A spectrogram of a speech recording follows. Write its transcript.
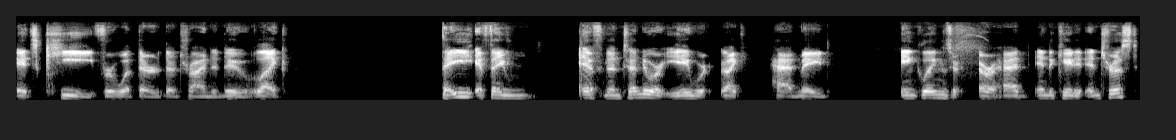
it's key for what they're they're trying to do. Like they if they if Nintendo or EA were like had made inklings or, or had indicated interest,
